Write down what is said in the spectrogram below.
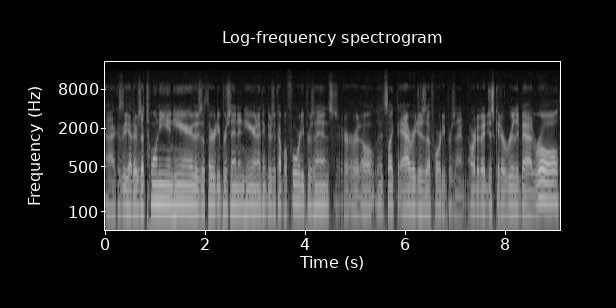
Because, uh, yeah, there's a 20 in here, there's a 30% in here, and I think there's a couple 40%, or it all, it's like the average is a 40%. Or did I just get a really bad roll?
